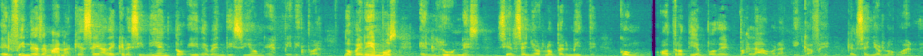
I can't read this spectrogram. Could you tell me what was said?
el fin de semana que sea de crecimiento y de bendición espiritual. Nos veremos el lunes, si el Señor lo permite, con otro tiempo de palabra y café. Que el Señor los guarde.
